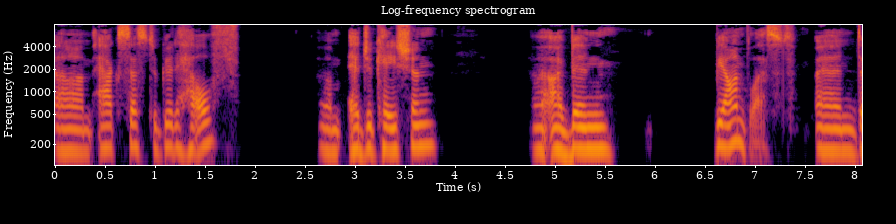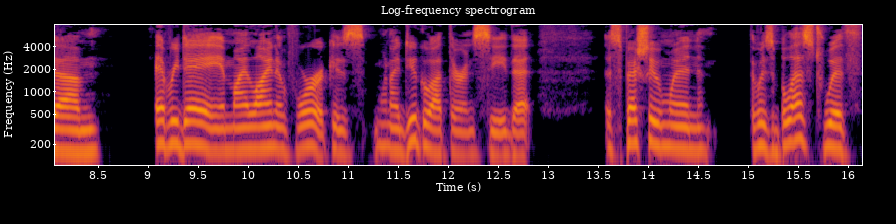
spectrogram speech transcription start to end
um, access to good health, um, education, I've been beyond blessed. And um, every day in my line of work is when I do go out there and see that, especially when I was blessed with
